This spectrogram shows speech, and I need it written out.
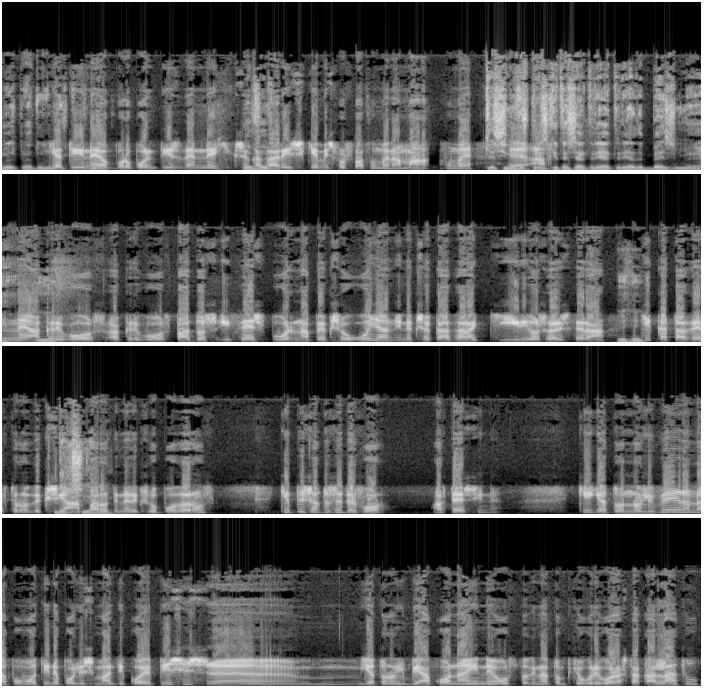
τώρα, πρέπει να το δούμε. γιατί είναι, Ναι. ο προπονητής δεν έχει ξεκαθαρίσει και εμείς προσπαθούμε να μάθουμε. Και συνήθως Ε, παίζεις και 4-3-3, δεν παίζεις με... Ναι, ακριβώς, ακριβώς. Πάντως η θέση που μπορεί να παίξει ο Γούλιαν είναι ξεκάθαρα κυρίως αριστερά Μμμ. και κατά δεύτερον δεξιά, Δεξιά, παρότι ναι. είναι δεξιοπόδαρος και πίσω από το Σέντερφορ. Αυτές είναι. Και για τον Ολιβέηρα να πούμε ότι είναι πολύ σημαντικό επίσης ε, για τον Ολυμπιακό να είναι όσο το δυνατόν πιο γρήγορα στα καλά του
